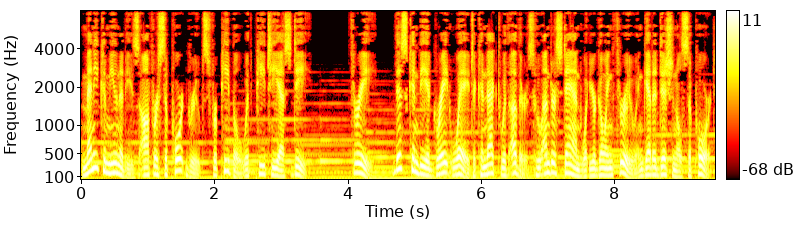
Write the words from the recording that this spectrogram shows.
Many communities offer support groups for people with PTSD. 3. This can be a great way to connect with others who understand what you're going through and get additional support.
